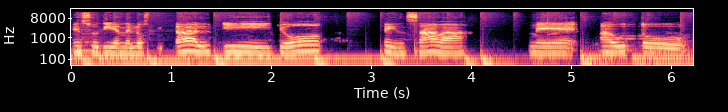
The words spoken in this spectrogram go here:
en su día en el hospital y yo pensaba, me auto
